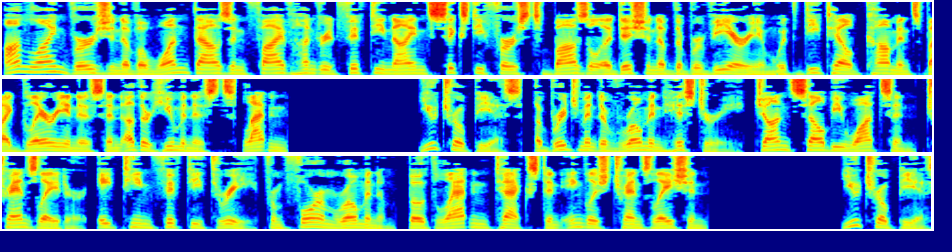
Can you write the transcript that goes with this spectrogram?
Online version of a 1559 61st Basel edition of the Breviarium with detailed comments by Glareanus and other humanists Latin. Eutropius, Abridgment of Roman History, John Selby Watson translator, 1853 from Forum Romanum, both Latin text and English translation Eutropius,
